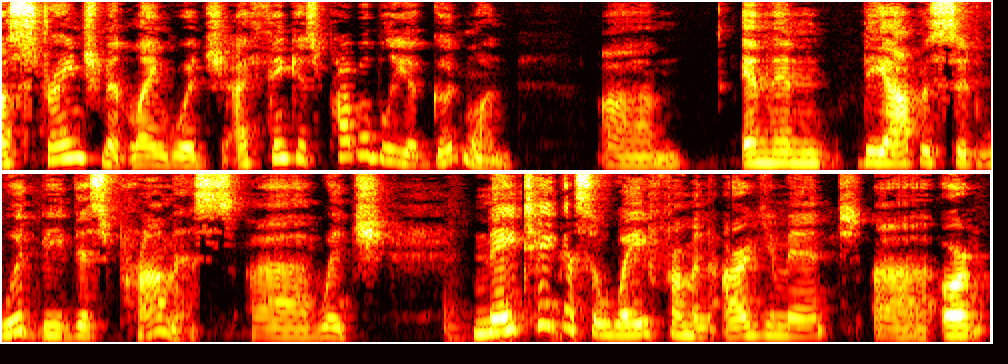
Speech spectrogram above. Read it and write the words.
estrangement language, I think, is probably a good one. Um, and then the opposite would be this promise, uh, which may take us away from an argument, uh, or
